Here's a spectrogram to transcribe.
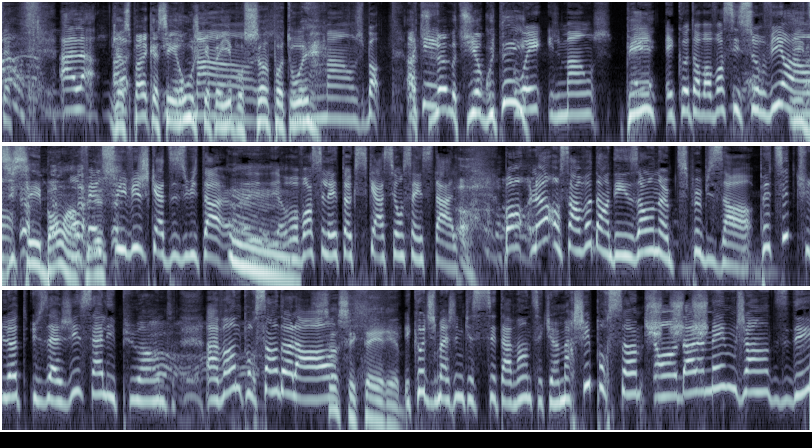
Alors, J'espère ah, que c'est il Rouge qui a payé pour ça, pas toi. Il mange. Bon, Ah, tu, l'as- tu y as goûté? Oui, il mange. Puis? Eh, écoute, on va voir s'il survit. On, Il dit c'est bon, en On fait le plus. Hmm. suivi jusqu'à 18 h. On va voir si l'intoxication s'installe. Ah. Bon, là, on s'en va dans des zones un petit peu bizarres. Petite culotte usagée, sale et puante, à vendre pour 100 Ça, c'est terrible. Écoute, j'imagine que si c'est à vendre, c'est qu'il y a un marché pour ça. On- dans le même genre d'idée,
